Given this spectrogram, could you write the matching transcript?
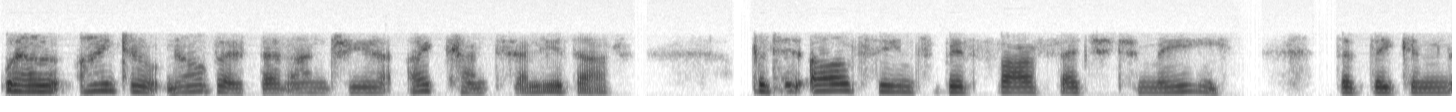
Well, I don't know about that, Andrea. I can't tell you that. But it all seems a bit far fetched to me that they can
